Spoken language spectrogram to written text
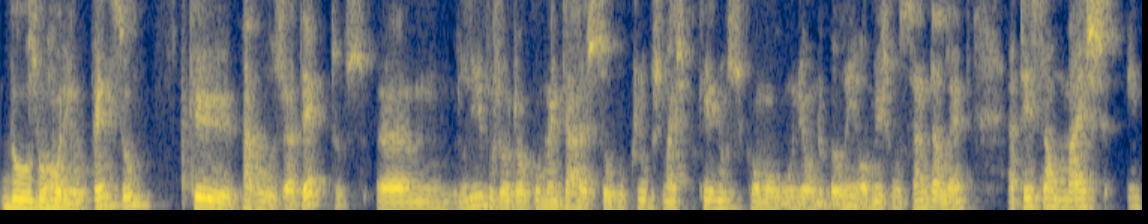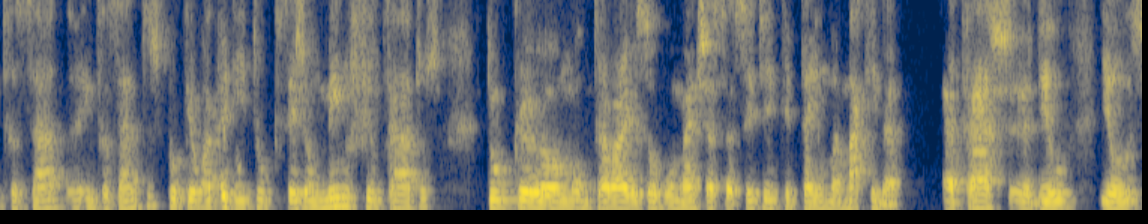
do, João, do Mourinho. Eu penso que para os adeptos, um, livros ou documentários sobre clubes mais pequenos, como a União de Berlim ou mesmo o Sunderland, até são mais interessantes, porque eu acredito que sejam menos filtrados do que um, um trabalho sobre o Manchester City, que tem uma máquina atrás eh, dele, eles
